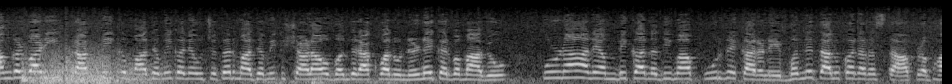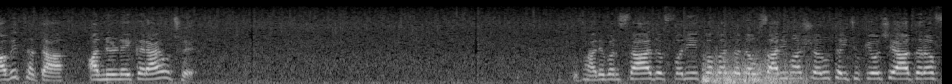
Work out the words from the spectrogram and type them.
આંગણવાડી, પ્રાથમિક, માધ્યમિક અને ઉચ્ચતર માધ્યમિક શાળાઓ બંધ રાખવાનો નિર્ણય કરવામાં આવ્યો. પૂર્ણા અને અંબિકા નદીમાં પૂરને કારણે બંને તાલુકાના રસ્તા પ્રભાવિત થતા આ નિર્ણય કરાયો છે. ભારે વરસાદ ફરી એક વખત નવસારીમાં શરૂ થઈ ચૂક્યો છે. આ તરફ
